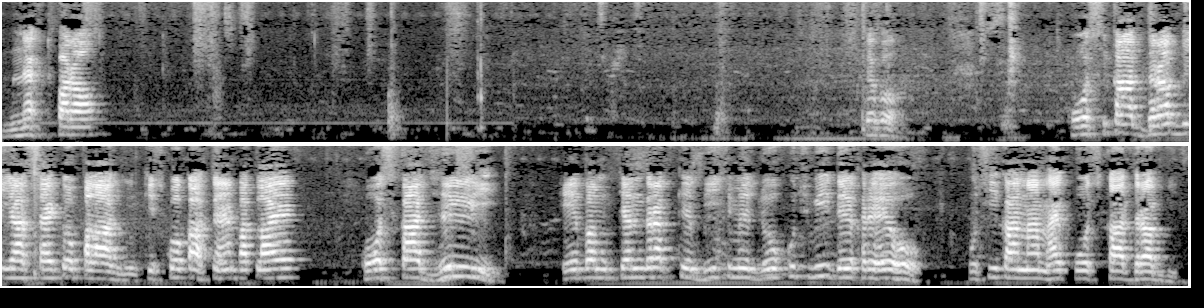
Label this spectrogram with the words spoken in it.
नेक्स्ट पर आओ। देखो, कोशिका द्रव्य या साइटोप्लाज्म किसको कहते हैं बतलाए? कोशिका झिल्ली एवं केंद्रक के बीच में जो कुछ भी देख रहे हो, उसी का नाम है कोशिका द्रव्य।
